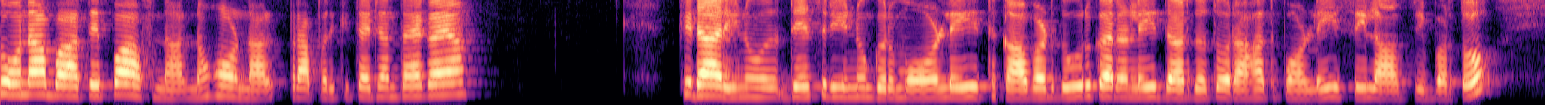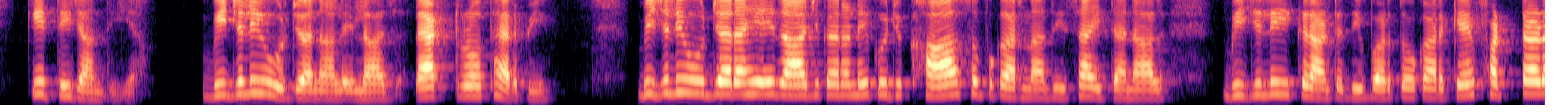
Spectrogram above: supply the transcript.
ਸੋਨਾ ਬਾਥ ਤੇ ਭਾਫ ਨਾਲ ਨਹਾਉਣ ਨਾਲ ਪ੍ਰਾਪਤ ਕੀਤਾ ਜਾਂਦਾ ਹੈਗਾ ਆ। ਖਿਡਾਰੀ ਨੂੰ ਦੇ ਸਰੀਰ ਨੂੰ ਗਰਮਾਉਣ ਲਈ, ਥਕਾਵਟ ਦੂਰ ਕਰਨ ਲਈ, ਦਰਦ ਤੋਂ ਰਾਹਤ ਪਾਉਣ ਲਈ ਇਸ ਇਲਾਜ ਦੀ ਵਰਤੋਂ ਕੀਤੀ ਜਾਂਦੀ ਆ। ਬਿਜਲੀ ਊਰਜਾ ਨਾਲ ਇਲਾਜ ਇਲੈਕਟ੍ਰੋਥੈਰੇਪੀ ਬਿਜਲੀ ਊਰਜਾ ਰਾਹੀਂ ਇਲਾਜ ਕਰਨ ਲਈ ਕੁਝ ਖਾਸ ਉਪਕਰਨਾਂ ਦੀ ਸਹਾਇਤਾ ਨਾਲ ਬਿਜਲੀ ਕਰੰਟ ਦੀ ਵਰਤੋਂ ਕਰਕੇ ਫੱਟੜ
